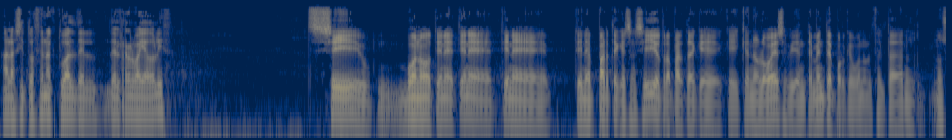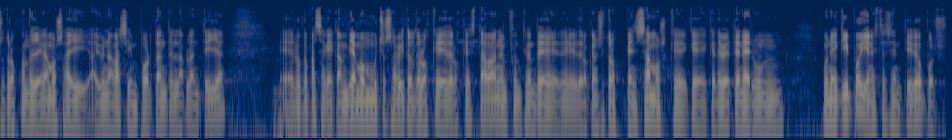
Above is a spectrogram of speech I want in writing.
a la situación actual del, del Real Valladolid? Sí, bueno, tiene, tiene, tiene, tiene parte que es así y otra parte que, que, que, no lo es, evidentemente, porque bueno, el Celta, nosotros cuando llegamos hay, hay una base importante en la plantilla. Eh, lo que pasa es que cambiamos muchos hábitos de los que, de los que estaban en función de, lo que nosotros pensamos que, que, debe tener un, un, equipo y en este sentido, pues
